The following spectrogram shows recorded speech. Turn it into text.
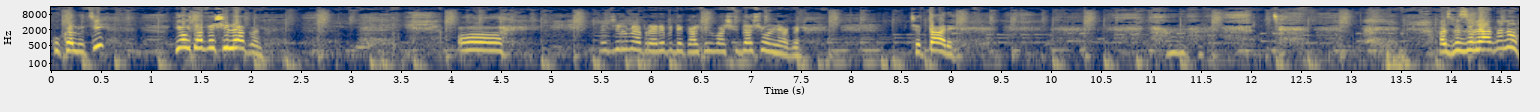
cu căluții? Ia uite, aveți și leagăn. Oh, merge lumea prea repede, că altfel m-aș fi dat și un leagăn. Ce tare! Ați văzut leagănul?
